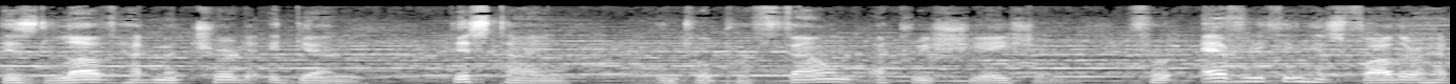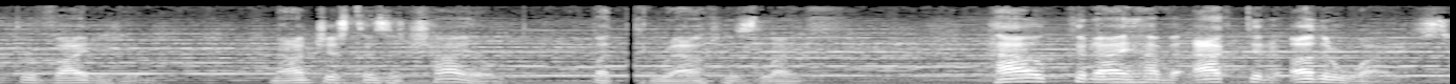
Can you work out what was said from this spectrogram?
His love had matured again, this time into a profound appreciation for everything his father had provided him, not just as a child, throughout his life. How could I have acted otherwise,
